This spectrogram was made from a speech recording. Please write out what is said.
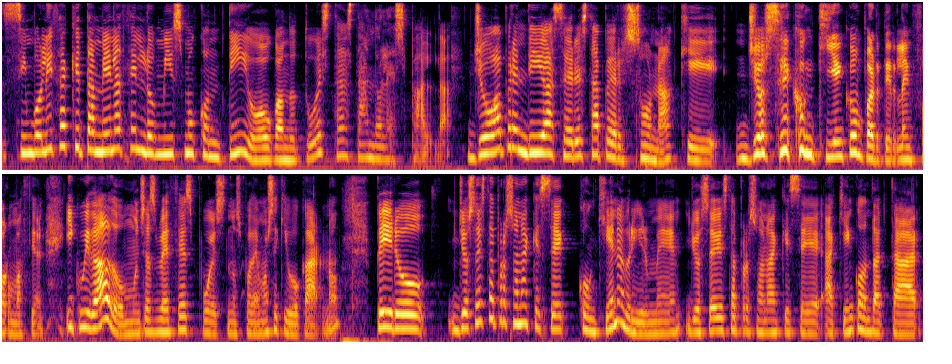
simboliza que también hacen lo mismo contigo cuando tú estás dando la espalda. Yo aprendí a ser esta persona que yo sé con quién compartir la información. Y cuidado, muchas veces pues nos podemos equivocar, ¿no? Pero yo soy esta persona que sé con quién abrirme, yo soy esta persona que sé a quién contactar,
